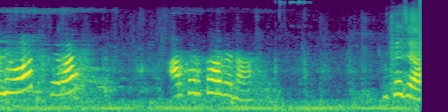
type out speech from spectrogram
অনেকক্ষণ করলি ও এবার আর করতে হবে না। উঠে যা।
